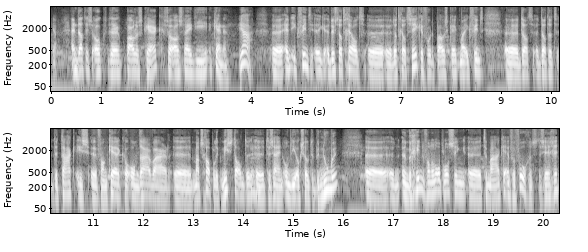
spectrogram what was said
Ja. En dat is ook de Pauluskerk zoals wij die kennen. Ja, eh, en ik vind, ik- dus dat geldt, eh, eh, dat geldt zeker voor de Pauskerk... maar ik vind dat, dat het de taak is van kerken om daar waar maatschappelijk misstanden eh, te zijn... om die ook zo te benoemen, een, een begin van een oplossing te maken... en vervolgens te zeggen,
